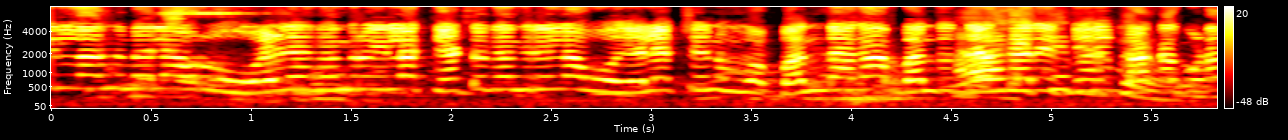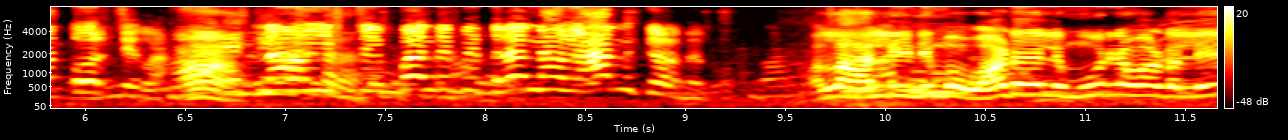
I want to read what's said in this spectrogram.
ಇಲ್ಲ ಅಂದ್ಮೇಲೆ ಅವರು ಒಳ್ಳೇದಂದ್ರು ಇಲ್ಲ ಕೆಟ್ಟದಂದ್ರು ಇಲ್ಲ ಎಲೆಕ್ಷನ್ ಬಂದಾಗ ಬಂದು ಮಕ ಕೂಡ ತೋರ್ಸಿಲ್ಲ. ನಾವು ಇಷ್ಟು ಇಬ್ಬಂದಿ ಬಿದ್ರೆ ನಾವು ಯಾರನ್ನ ಕೇಳ್ಬೇಕು? ಅಲ್ಲ ಅಲ್ಲಿ ನಿಮ್ಮ ವಾರ್ಡಲ್ಲಿ ಮೂರನೇ ವಾರ್ಡಲ್ಲಿ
